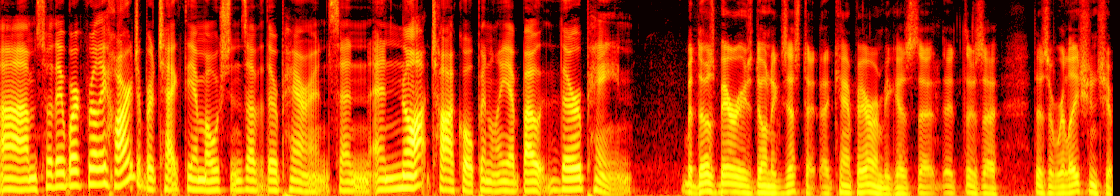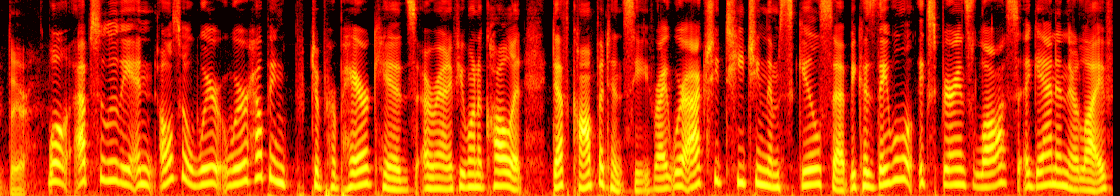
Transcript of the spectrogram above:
Um, so they work really hard to protect the emotions of their parents and, and not talk openly about their pain. But those barriers don't exist at, at Camp Erin because uh, it, there's a there's a relationship there. Well, absolutely, and also we're we're helping to prepare kids around, if you want to call it death competency, right? We're actually teaching them skill set because they will experience loss again in their life.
